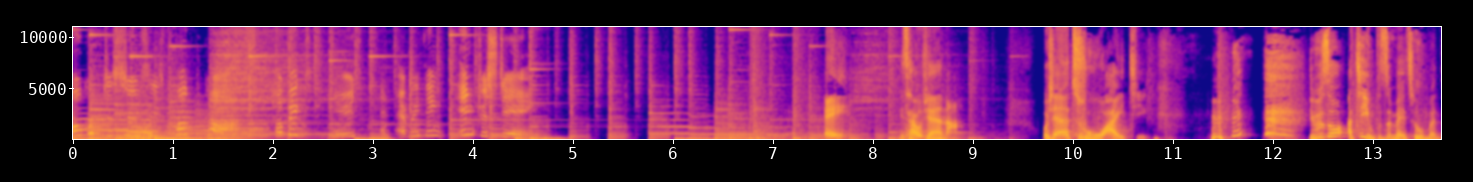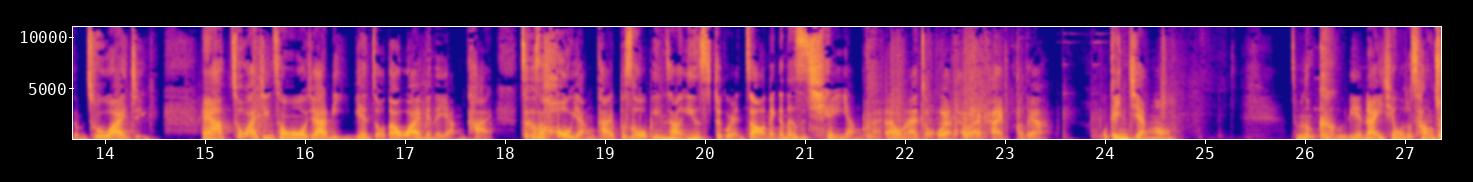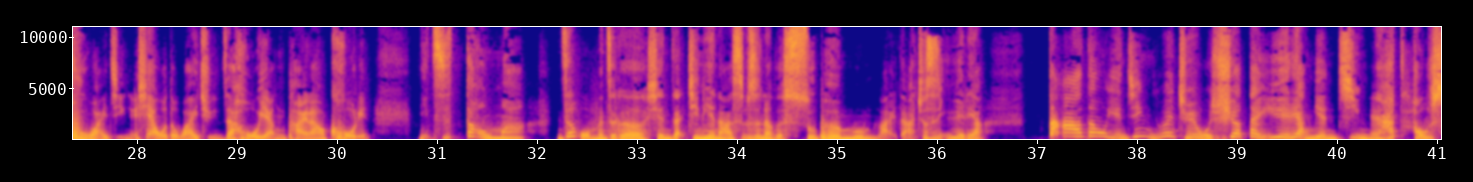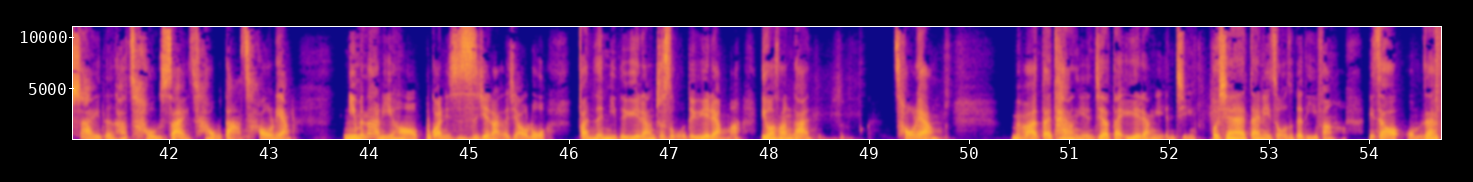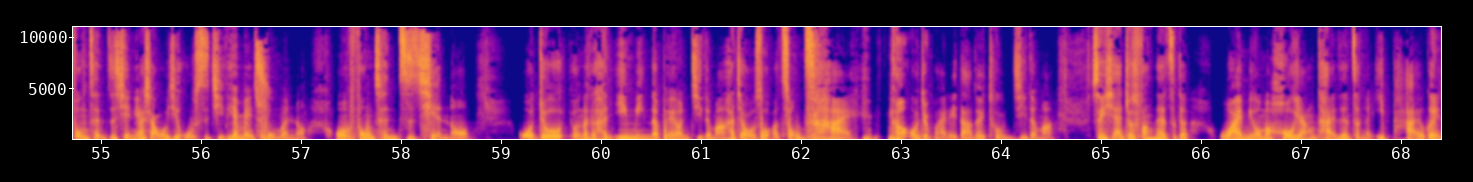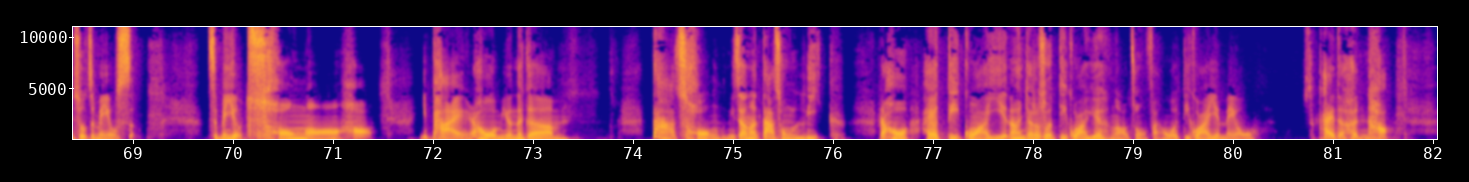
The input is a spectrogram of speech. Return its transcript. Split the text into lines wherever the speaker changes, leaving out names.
Welcome to Susie's podcast. Topics, news, and everything interesting.
哎、你猜我现在哪？我现在出外景。你不是说阿静、啊、不是没出门，怎么出外景？哎呀，出外景从我家里面走到外面的阳台，这个是后阳台，不是我平常 Instagram 照那个，那个是前阳台。来，我们来走后阳台，我来开。好的呀，我跟你讲哦。怎么那么可怜啊？以前我都常出外景，现在我的外景在后阳台，然后可怜，你知道吗？你知道我们这个现在今天啊，是不是那个 Super Moon 来的？就是月亮大到眼睛，你会觉得我需要戴月亮眼镜哎，它超晒的，它超晒，超大，超亮。你们那里哈，不管你是世界哪个角落，反正你的月亮就是我的月亮嘛。你往上看，超亮。没办法戴太阳眼镜，要戴月亮眼镜。我现在带你走这个地方。你知道我们在封城之前，你要想我已经五十几天没出门了。我们封城之前哦，我就有那个很英明的朋友，你记得吗？他叫我说我要种菜，然后我就买了一大堆土，你记得吗？所以现在就放在这个外面，我们后阳台这整个一排。我跟你说，这边有什么？这边有葱哦，哈，一排。然后我们有那个大葱，你知道那大葱 leek，然后还有地瓜叶。然后人家都说地瓜叶很好种，反正我地瓜叶没有。开得很好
